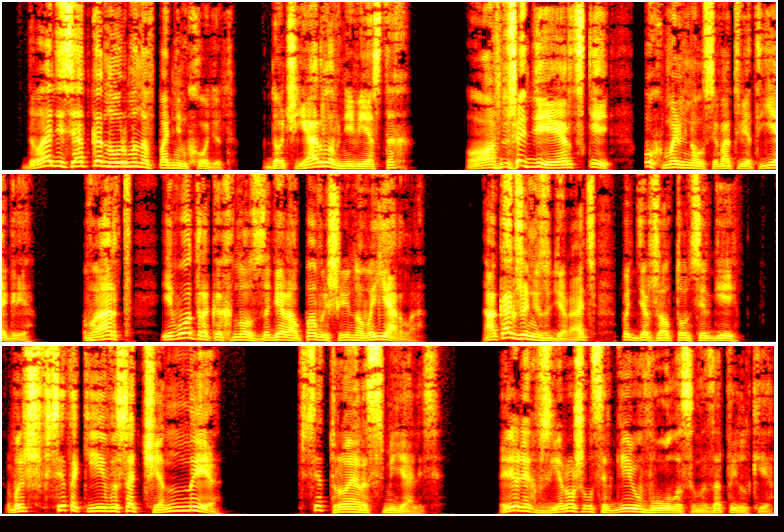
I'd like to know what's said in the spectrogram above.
— Два десятка Нурманов под ним ходят. Дочь Ярла в невестах. — Он же дерзкий, — ухмыльнулся в ответ егре. Варт и в отроках нос задирал повыше иного ярла. — А как же не задирать? — поддержал тон Сергей. — Вы ж все такие высоченные. Все трое рассмеялись. Рерих взъерошил Сергею волосы на затылке.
